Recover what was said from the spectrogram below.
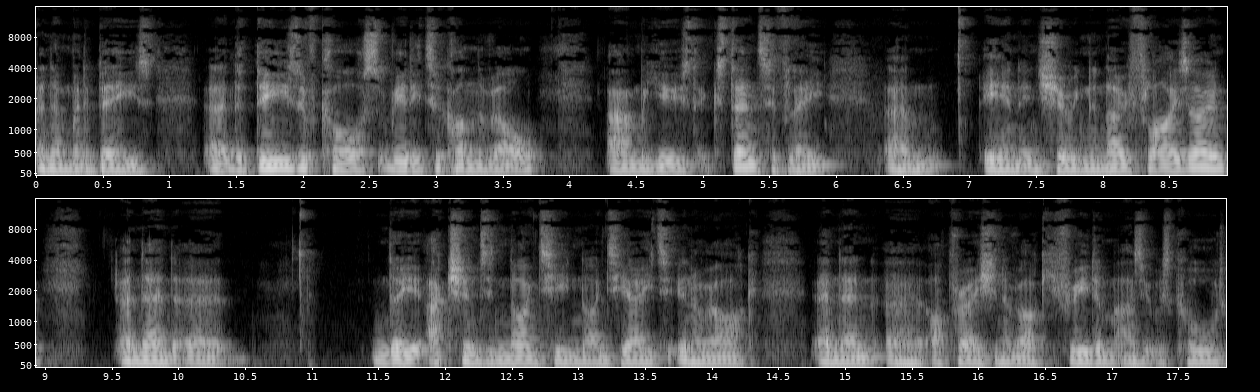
and then with the Bs. Uh, the Ds, of course, really took on the role and were used extensively um, in ensuring the no-fly zone. And then uh, the actions in 1998 in Iraq and then uh, Operation Iraqi Freedom, as it was called,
